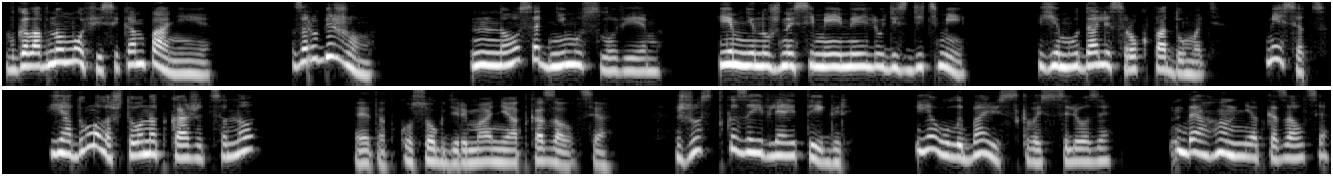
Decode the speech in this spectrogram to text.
в головном офисе компании. За рубежом. Но с одним условием. Им не нужны семейные люди с детьми. Ему дали срок подумать. Месяц. Я думала, что он откажется, но этот кусок дерьма не отказался. Жестко заявляет Игорь. Я улыбаюсь сквозь слезы. Да, он не отказался.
